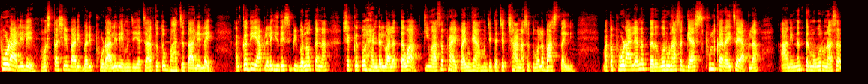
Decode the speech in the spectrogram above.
फोड आलेले मस्त असे बारीक बारीक फोड आलेले म्हणजे याचा अर्थ तो भाजत आलेला आहे. आणि कधी आपल्याला ही रेसिपी बनवताना शक्यतो हँडलवाला तवा किंवा असं फ्राय पॅन घ्या म्हणजे त्याच्यात छान असं तुम्हाला भाजता येईल. मग आता फोड आल्यानंतर वरून असा गॅस फुल करायचा आहे आपला आणि नंतर मग वरून असं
